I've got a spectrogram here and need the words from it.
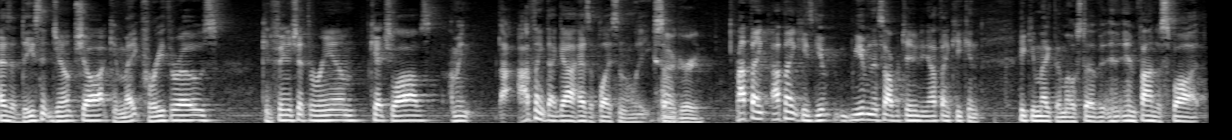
has a decent jump shot, can make free throws, can finish at the rim, catch lobs. I mean, I, I think that guy has a place in the league. So I agree. I think I think he's give, given this opportunity. I think he can he can make the most of it and, and find a spot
